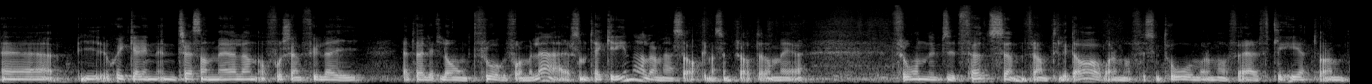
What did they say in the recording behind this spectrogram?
eh, skickar in en intresseanmälan och får sen fylla i ett väldigt långt frågeformulär som täcker in alla de här sakerna som vi pratar om med från i födseln fram till idag, vad de har för symptom, vad de har för ärftlighet, vad de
